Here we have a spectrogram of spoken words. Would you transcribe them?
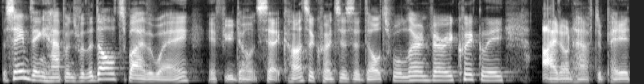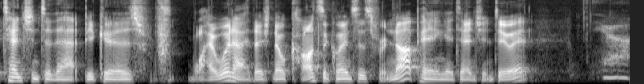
The same thing happens with adults, by the way. If you don't set consequences, adults will learn very quickly. I don't have to pay attention to that because why would I? There's no consequences for not paying attention to it. Yeah.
